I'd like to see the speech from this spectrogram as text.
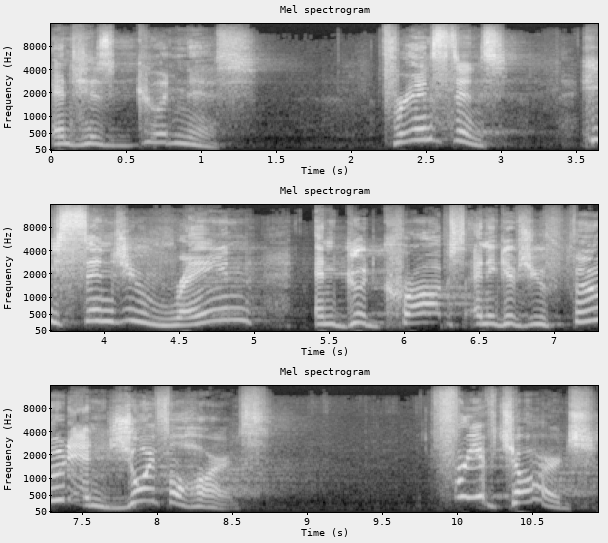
and his goodness. For instance, he sends you rain and good crops, and he gives you food and joyful hearts, free of charge.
